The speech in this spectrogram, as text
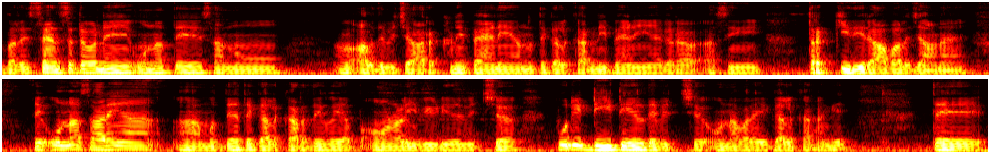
ਬੜੇ ਸੈਂਸਿਟਿਵ ਨੇ। ਉਹਨਾਂ ਤੇ ਸਾਨੂੰ ਆਪਦੇ ਵਿਚਾਰ ਰੱਖਣੇ ਪੈਣੇ ਆ। ਉਹਨਾਂ ਤੇ ਗੱਲ ਕਰਨੀ ਪੈਣੀ ਹੈ ਅਗਰ ਅਸੀਂ ਤਰੱਕੀ ਦੀ ਰਾਹ ਵੱਲ ਜਾਣਾ ਹੈ। ਤੇ ਉਹਨਾਂ ਸਾਰਿਆਂ ਮੁੱਦਿਆਂ ਤੇ ਗੱਲ ਕਰਦੇ ਹੋਏ ਆਪਾਂ ਆਉਣ ਵਾਲੀ ਵੀਡੀਓ ਦੇ ਵਿੱਚ ਪੂਰੀ ਡੀਟੇਲ ਦੇ ਵਿੱਚ ਉਹਨਾਂ ਬਾਰੇ ਗੱਲ ਕਰਾਂਗੇ। ਤੇ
